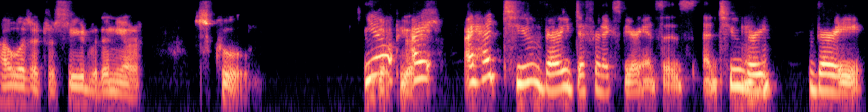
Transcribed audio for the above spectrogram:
how was it received within your school, You know, I? I had two very different experiences and two very very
